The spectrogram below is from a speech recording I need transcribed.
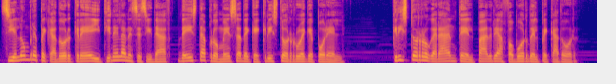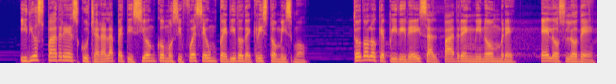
Si el hombre pecador cree y tiene la necesidad de esta promesa de que Cristo ruegue por él, Cristo rogará ante el Padre a favor del pecador, y Dios Padre escuchará la petición como si fuese un pedido de Cristo mismo. Todo lo que pediréis al Padre en mi nombre, Él os lo dé.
